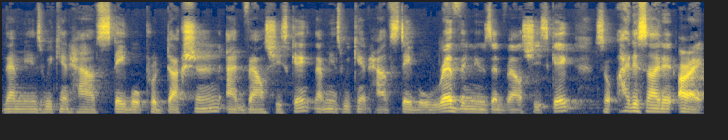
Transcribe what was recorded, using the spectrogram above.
That means we can't have stable production at Val Cheesecake. That means we can't have stable revenues at Val Cheesecake. So I decided, all right,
